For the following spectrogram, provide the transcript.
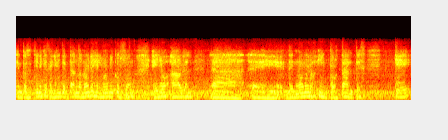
Entonces tienes que seguir intentando, no eres el único, son, ellos hablan eh, de números importantes que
